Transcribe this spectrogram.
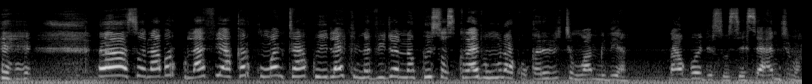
So na bar ku lafiya. Kar ku manta ku yi like na bidiyon nan ku yi subscribe muna ƙoƙarin reaching 1 million. Na gode sosai. Sai an jima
